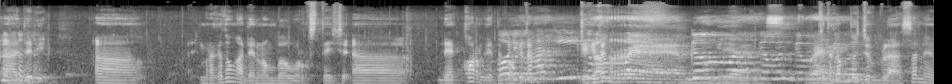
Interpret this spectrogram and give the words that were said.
Ah, jadi uh, mereka tuh ngadain lomba workstation uh, dekor gitu. oh Kalau kita lagi kayak kita Keren. gemes gemes gemes kita kan 17-an ya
